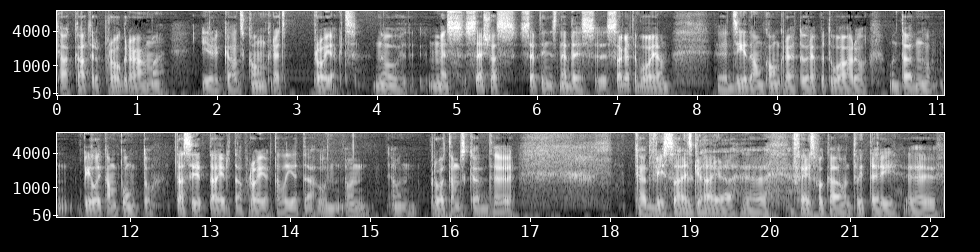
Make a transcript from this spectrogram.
ka katra programma ir kāds konkrēts projekts. Nu, mēs sešas, septiņas nedēļas sagatavojam, e, dziedām konkrētu repertuāru, un tad nu, pielikam punktu. Tas ir tā, ir tā projekta lieta. Un, un, un, protams, kad, eh, kad viss aizgāja uh, Facebook un Twitterī, uh,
